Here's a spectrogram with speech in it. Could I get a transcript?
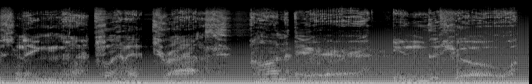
listening Planet Trance on air in the show.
